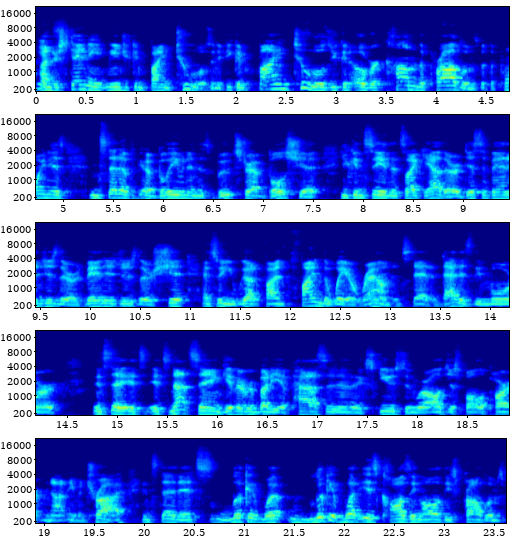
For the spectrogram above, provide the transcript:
Yes. Understanding it means you can find tools, and if you can find tools, you can overcome the problems. But the point is, instead of uh, believing in this bootstrap bullshit, you can see that's like, yeah, there are disadvantages, there are advantages, there's shit, and so you've got to find find the way around instead. And that is the more instead it's it's not saying give everybody a pass and an excuse and we're all just fall apart and not even try. Instead it's look at what look at what is causing all of these problems.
